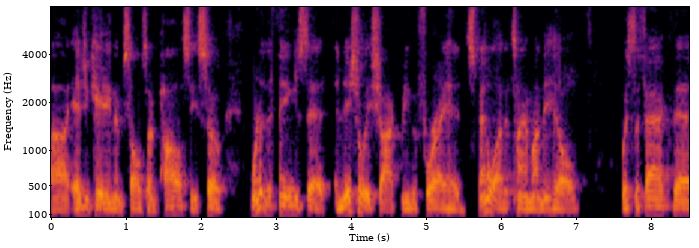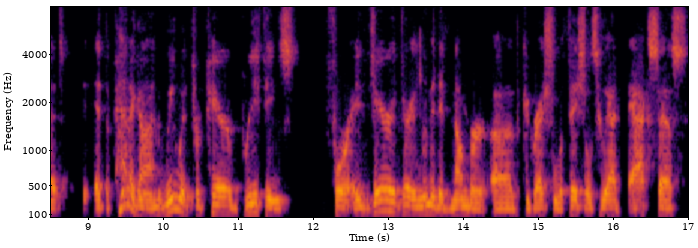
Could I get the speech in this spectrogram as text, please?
uh, educating themselves on policy. So, one of the things that initially shocked me before I had spent a lot of time on the Hill was the fact that at the Pentagon, we would prepare briefings for a very, very limited number of congressional officials who had access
